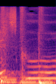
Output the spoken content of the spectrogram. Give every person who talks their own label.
Speaker 1: It's cool.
